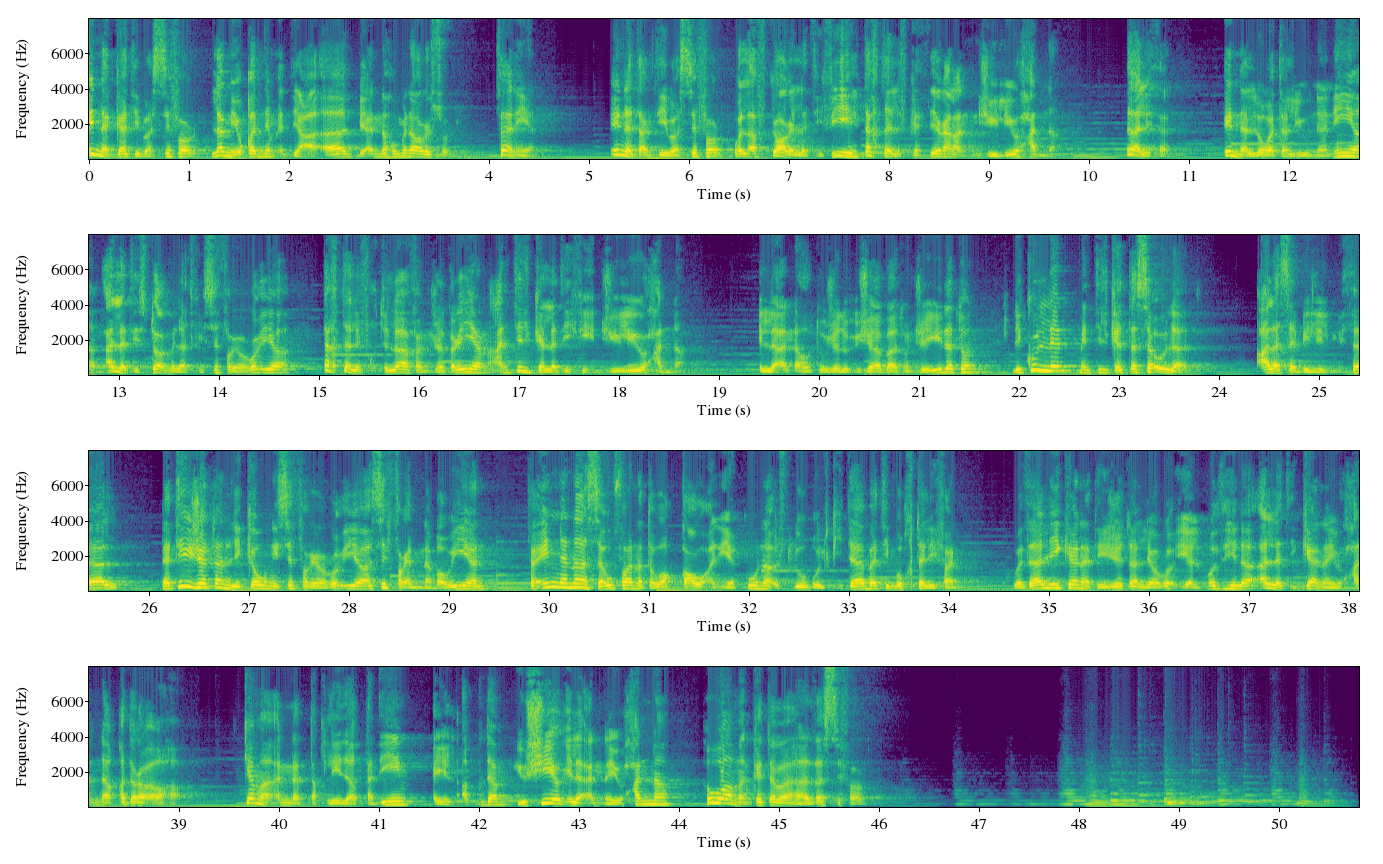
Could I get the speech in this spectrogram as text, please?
إن كاتب السفر لم يقدم ادعاءات بأنه من الرسل. ثانيا إن ترتيب السفر والأفكار التي فيه تختلف كثيرا عن إنجيل يوحنا. ثالثا إن اللغة اليونانية التي استعملت في سفر الرؤيا تختلف اختلافا جذريا عن تلك التي في إنجيل يوحنا إلا أنه توجد إجابات جيدة لكل من تلك التساؤلات. على سبيل المثال نتيجة لكون سفر الرؤيا سفرا نبويا فإننا سوف نتوقع أن يكون أسلوب الكتابة مختلفا وذلك نتيجة للرؤيا المذهلة التي كان يوحنا قد رآها. كما أن التقليد القديم أي الأقدم يشير إلى أن يوحنا هو من كتب هذا السفر.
